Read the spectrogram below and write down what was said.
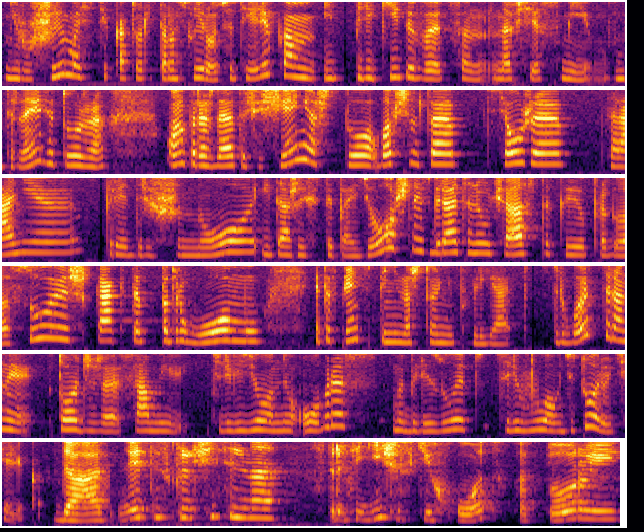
нерушимости, который транслируется телеком и перекидывается на все СМИ в интернете тоже, он порождает ощущение, что, в общем-то, все уже заранее предрешено, и даже если ты пойдешь на избирательный участок и проголосуешь как-то по-другому, это, в принципе, ни на что не повлияет. С другой стороны, тот же самый телевизионный образ мобилизует целевую аудиторию телека. Да, это исключительно стратегический ход, который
